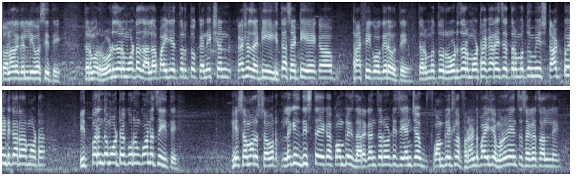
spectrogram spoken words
सोनार गल्ली वसित आहे तर मग रोड जर मोठा झाला पाहिजे तर तो कनेक्शन कशासाठी हितासाठी आहे का ट्रॅफिक वगैरे होते? तर मग तो रोड जर मोठा करायचा तर मग तुम्ही स्टार्ट टू एंड करा मोठा. इथपर्यंत मोठं करून कोणाचं इथे? हे समोर समोर लगेच दिसतंय का कॉम्प्लेक्स धारकांचं नोटीस यांच्या कॉम्प्लेक्सला फ्रंट पाहिजे म्हणून यांचं सगळं चाललं आहे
